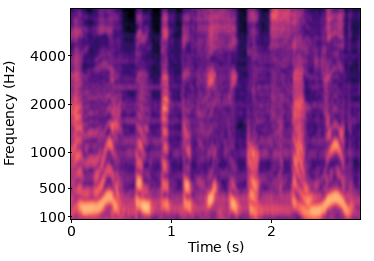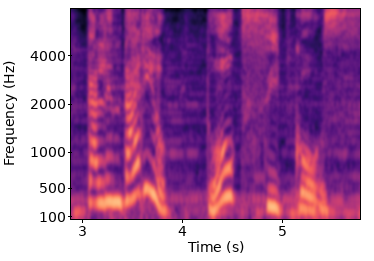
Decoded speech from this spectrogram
amor, contacto físico, salud, calendario. Tóxicos.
